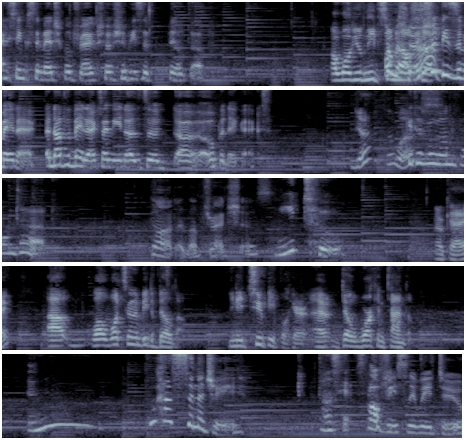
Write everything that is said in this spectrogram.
I think the magical drag show should be the build up. Oh, well, you'll need Oh no, else it to. should be the main act. Uh, not the main act, I mean as the uh, opening act. Yeah, that works. Get everyone warmed up. God, I love drag shows. Me too. Okay. Uh, well, what's going to be the build up? You need two people here. Uh, they'll work in tandem. Mm, Who has synergy? does have some. Obviously, we do.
